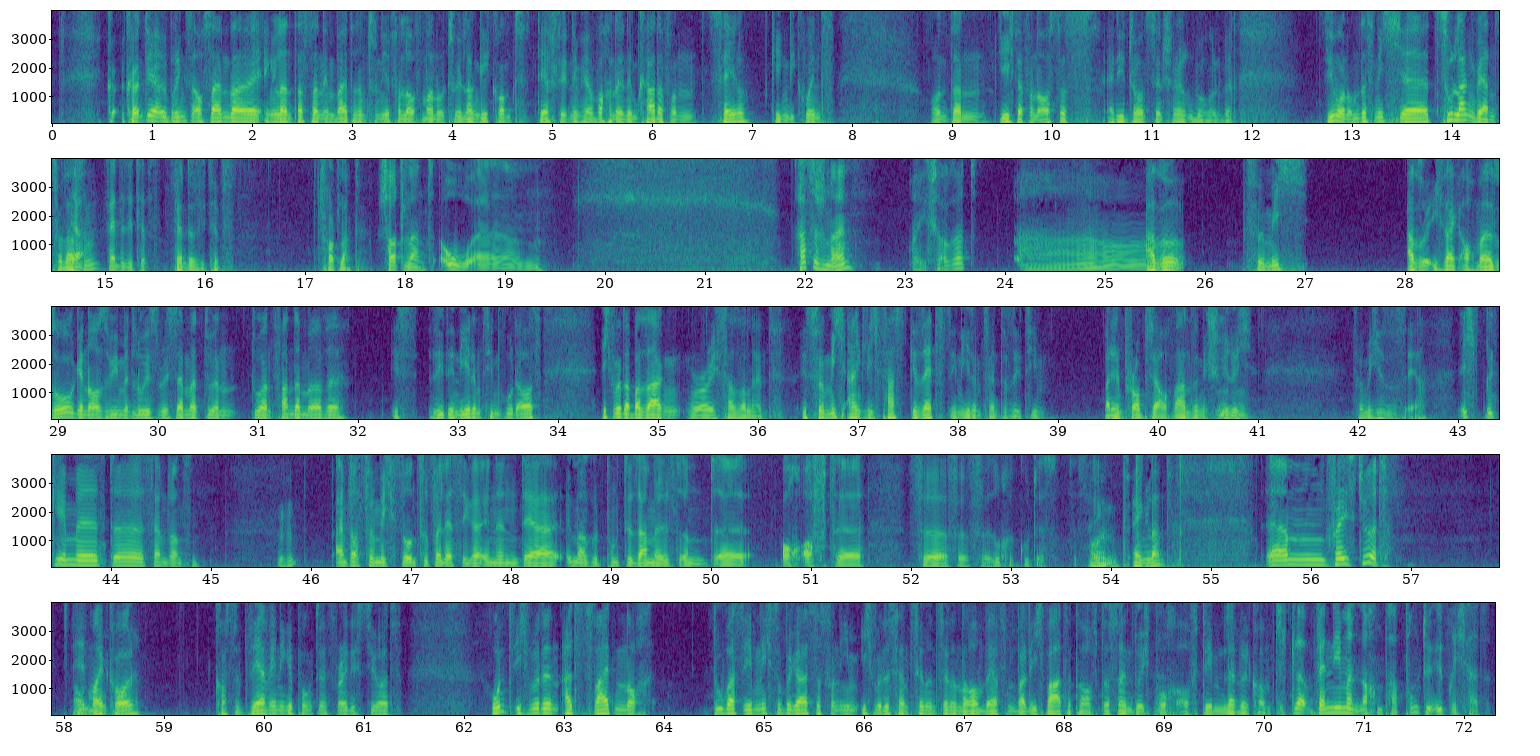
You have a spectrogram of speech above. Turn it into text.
Könnte ja übrigens auch sein bei England, dass dann im weiteren Turnierverlauf Manu Tuilangi kommt. Der steht nämlich am Wochenende im Kader von Sale gegen die Quins. Und dann gehe ich davon aus, dass Eddie Jones den schnell rüberholen wird. Simon, um das nicht äh, zu lang werden zu lassen, Ja, Fantasy-Tipps. Fantasy-Tipps. Schottland. Schottland. Oh, ähm. Hast du schon einen? Ich schau grad. Also für mich, also ich sag auch mal so, genauso wie mit Louis Resemmer, Duan, Duan van der Merwe, ist, sieht in jedem Team gut aus. Ich würde aber sagen, Rory Sutherland ist für mich eigentlich fast gesetzt in jedem Fantasy-Team. Bei den Props ja auch wahnsinnig schwierig. Für mich ist es eher. Ich begehe mit äh, Sam Johnson. Einfach für mich so ein zuverlässiger Innen, der immer gut Punkte sammelt und äh, auch oft äh, für, für Versuche gut ist. Deswegen. Und England, ähm, Freddie Stewart. auch mein Call. Kostet sehr wenige Punkte, Freddie Stewart. Und ich würde als zweiten noch, du warst eben nicht so begeistert von ihm, ich würde Sam Simmons in den Raum werfen, weil ich warte darauf, dass sein Durchbruch auf dem Level kommt. Ich glaube, wenn jemand noch ein paar Punkte übrig hat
